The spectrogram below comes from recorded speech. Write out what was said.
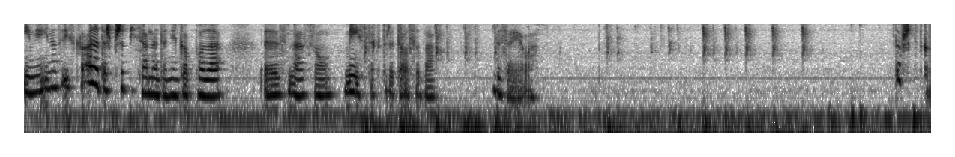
imię i nazwisko, ale też przypisane do niego pole y, z nazwą miejsca, które ta osoba by zajęła. To wszystko.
